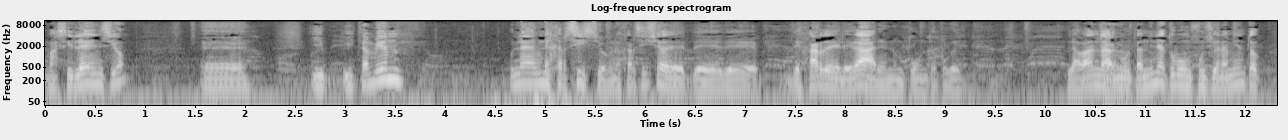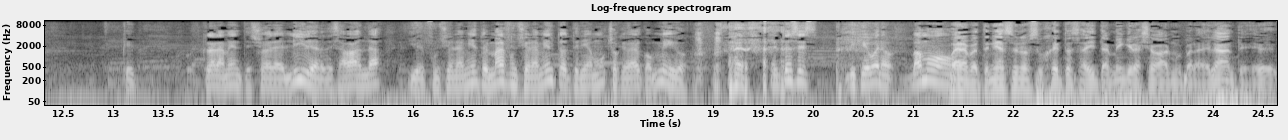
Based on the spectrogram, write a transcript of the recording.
más silencio. Eh, y, y también una- un ejercicio, un ejercicio de, de- de dejar de delegar en un punto, porque la banda Claro. Mutandina tuvo un funcionamiento que claramente yo era el líder de esa banda y el funcionamiento, el mal funcionamiento tenía mucho que ver conmigo. Entonces dije, bueno, vamos... Bueno, pero tenías unos sujetos ahí también que la llevaban muy para adelante. Eh,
